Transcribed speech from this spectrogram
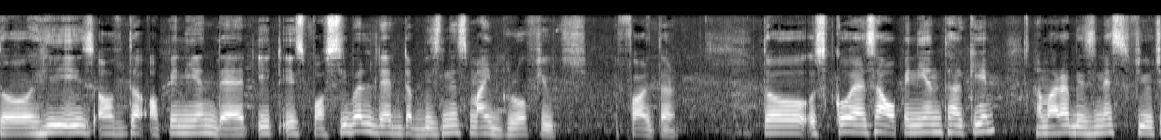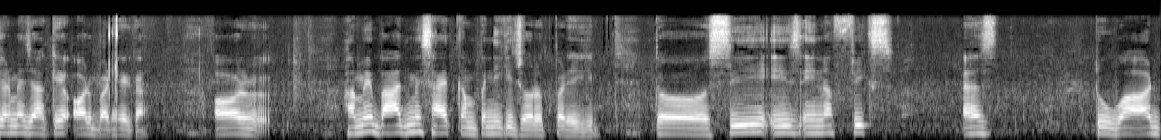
तो he is of the opinion that it is possible that the business may grow future further तो उसको ऐसा ओपिनियन था कि हमारा बिज़नेस फ्यूचर में जाके और बढ़ेगा। और हमें बाद में शायद कंपनी की ज़रूरत पड़ेगी। तो she is in a fix as toward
